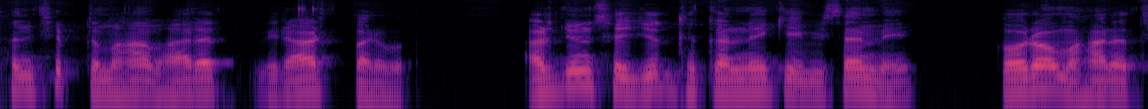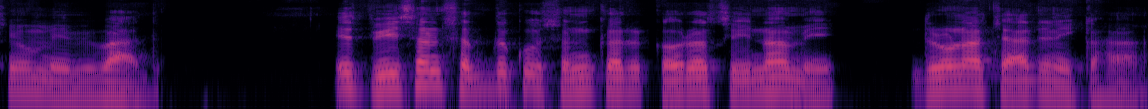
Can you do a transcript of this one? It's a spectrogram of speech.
संक्षिप्त महाभारत विराट पर्व। अर्जुन से युद्ध करने के विषय में कौरव महारथियों में विवाद। इस भीषण शब्द को सुनकर कौरव सेना में द्रोणाचार्य ने कहा,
